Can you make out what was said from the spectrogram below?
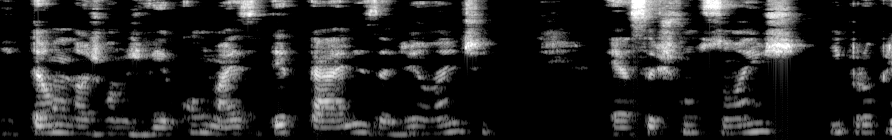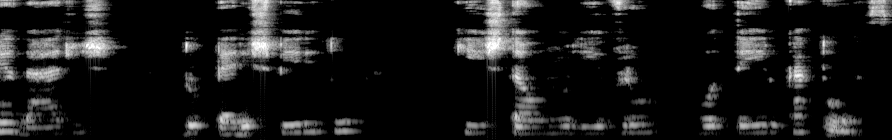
Então, nós vamos ver com mais detalhes adiante essas funções e propriedades do perispírito que estão no livro Roteiro 14.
